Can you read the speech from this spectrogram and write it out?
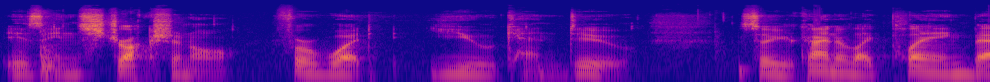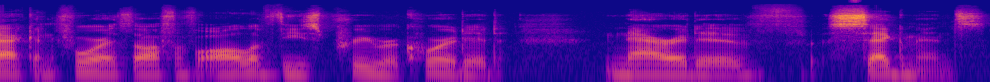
is instructional for what you can do. So you're kind of like playing back and forth off of all of these pre recorded narrative segments,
